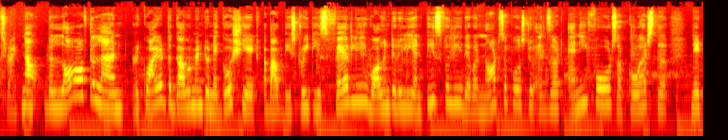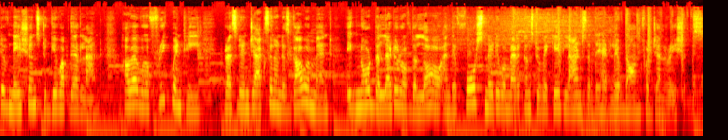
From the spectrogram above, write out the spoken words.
That's right. Now, the law of the land required the government to negotiate about these treaties fairly, voluntarily, and peacefully. They were not supposed to exert any force or coerce the native nations to give up their land. However, frequently, President Jackson and his government ignored the letter of the law and they forced Native Americans to vacate lands that they had lived on for generations.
